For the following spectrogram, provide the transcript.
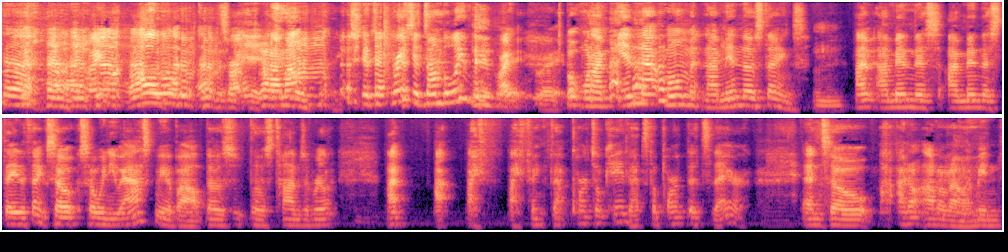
Right, all over the place, right? When I'm out, it's crazy. It's unbelievable, right? Right. But when I'm in that moment and I'm in those things, Mm. I'm, I'm in this I'm in this state of things. So so when you ask me about those those times of real, I I I, I think that part's okay. That's the part that's there, and so I don't I don't know. I mean,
